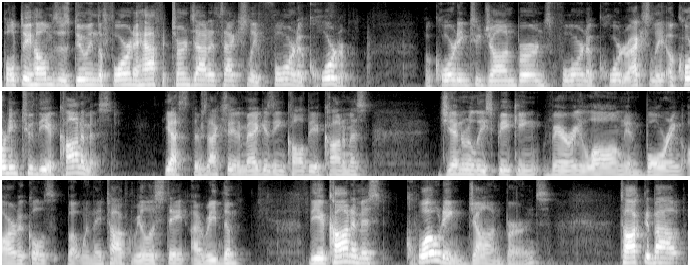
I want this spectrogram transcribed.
Pulte Homes is doing the four and a half. It turns out it's actually four and a quarter. According to John Burns, four and a quarter. Actually, according to The Economist. Yes, there's actually a magazine called The Economist generally speaking, very long and boring articles, but when they talk real estate, I read them. The Economist, quoting John Burns, talked about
